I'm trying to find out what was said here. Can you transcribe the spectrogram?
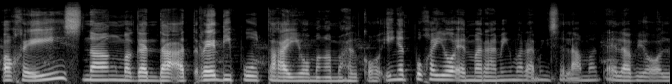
okay, s- ng maganda at ready po tayo mga mahal ko. Ingat po kayo and maraming maraming salamat. I love you all.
